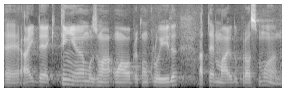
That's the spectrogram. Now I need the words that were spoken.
é, a ideia é que tenhamos uma, uma obra concluída até maio do próximo ano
